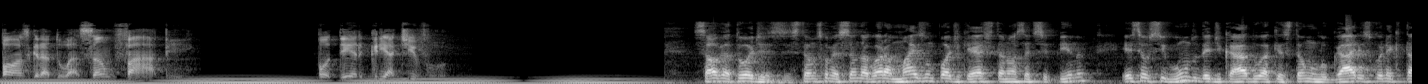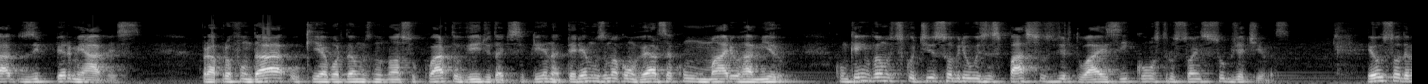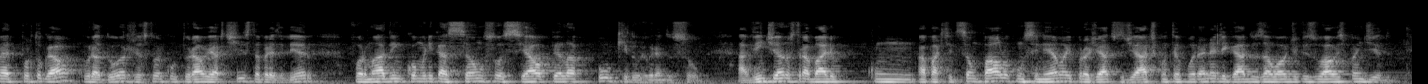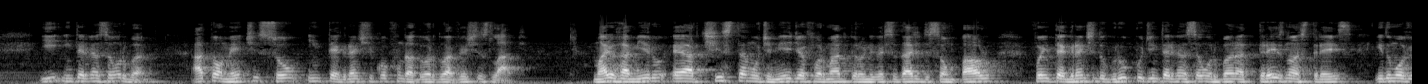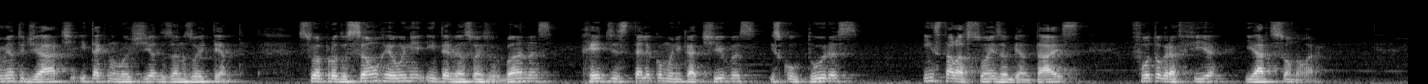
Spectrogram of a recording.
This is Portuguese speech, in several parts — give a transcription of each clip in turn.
Pós-graduação FAP. Poder Criativo. Salve a todos! Estamos começando agora mais um podcast da nossa disciplina. Esse é o segundo dedicado à questão lugares conectados e permeáveis. Para aprofundar o que abordamos no nosso quarto vídeo da disciplina, teremos uma conversa com Mário Ramiro, com quem vamos discutir sobre os espaços virtuais e construções subjetivas. Eu sou Demetrio Portugal, curador, gestor cultural e artista brasileiro, formado em comunicação social pela PUC do Rio Grande do Sul. Há 20 anos trabalho com, a partir de São Paulo com cinema e projetos de arte contemporânea ligados ao audiovisual expandido e intervenção urbana. Atualmente sou integrante e cofundador do AVX Lab. Mário Ramiro é artista multimídia formado pela Universidade de São Paulo, foi integrante do grupo de intervenção urbana 3 Nós 3 e do movimento de arte e tecnologia dos anos 80. Sua produção reúne intervenções urbanas, redes telecomunicativas, esculturas, instalações ambientais, fotografia e arte sonora.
